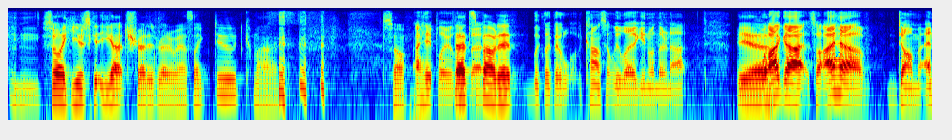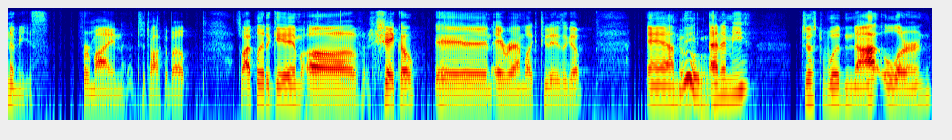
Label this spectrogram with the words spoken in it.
hmm So like, you just get he got shredded right away. I was like, dude, come on. So I hate players that's like that. about it. Look like they're constantly lagging when they're not. Yeah. What I got, so I have dumb enemies for mine to talk about. So I played a game of Shaco in ARAM like two days ago, and Ooh. the enemy just would not learn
